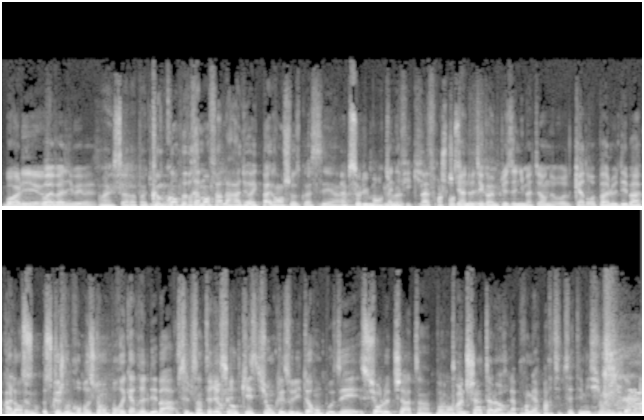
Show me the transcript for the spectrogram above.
bon allez euh, Ouais, vas-y, ouais, ouais. Ouais, ça va pas du Comme tout. quoi on peut vraiment faire de la radio avec pas grand chose quoi. C'est euh, Absolument, tu vois. magnifique. Là franchement, à noter quand même que les animateurs ne recadrent pas le débat Alors, correctement. ce ce que je vous propose justement pour recadrer le débat, c'est de s'intéresser aux questions que les auditeurs ont posées sur le chat hein, pendant Point de chat alors la première partie de cette émission, évidemment.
